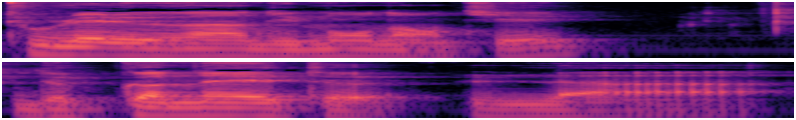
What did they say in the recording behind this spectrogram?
tous les levains du monde entier, de connaître la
